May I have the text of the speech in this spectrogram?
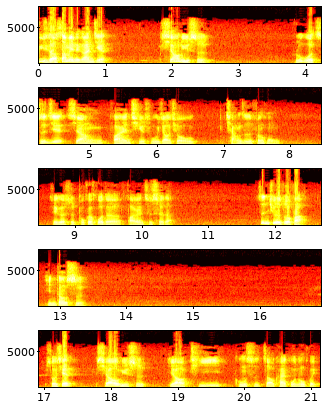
具体到上面那个案件，肖女士如果直接向法院起诉要求强制分红，这个是不会获得法院支持的。正确的做法应当是：首先，肖女士。要提议公司召开股东会。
